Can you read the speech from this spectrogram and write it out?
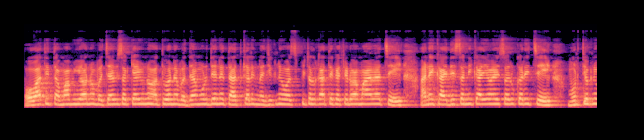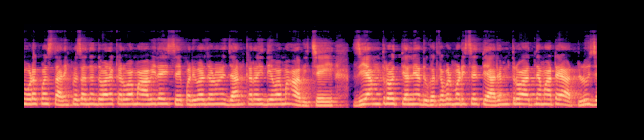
હોવાથી તમામ યુવાનો બચાવી શક્યા ન હતું અને બધા મૃતદેહને તાત્કાલિક નજીકની હોસ્પિટલ ખાતે ખસેડવામાં આવ્યા છે અને કાયદેસરની કાર્યવાહી શરૂ કરી છે. મૃતકોની ઓળખ પણ સ્થાનિક પ્રશાસન દ્વારા કરવામાં આવી રહી છે. પરિવારજનોને જાણ કરાવી દેવામાં આવી છે. જ્યાં મિત્રો, અત્યારની આ દુઃખદ ખબર મળી છે. ત્યારે મિત્રો, આજના માટે આટલું જ.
